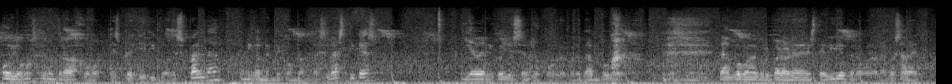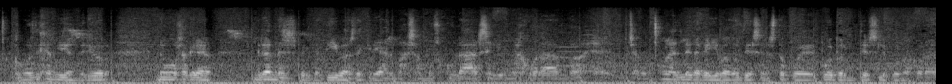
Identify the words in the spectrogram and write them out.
hoy vamos a hacer un trabajo específico de espalda, únicamente con bandas elásticas, y a ver qué coño se nos ocurre, porque tampoco, tampoco me preparo nada en este vídeo, pero bueno, la cosa, a ver, como os dije en el vídeo anterior, no vamos a crear grandes expectativas de crear masa muscular, seguir mejorando. eh, un atleta que lleva dos días en esto puede, puede permitirse le puede mejorar.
